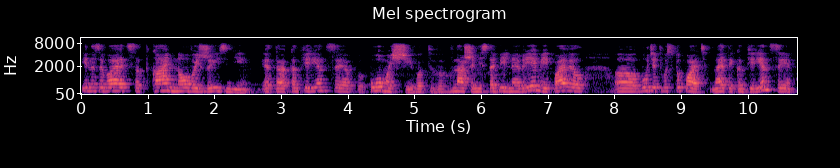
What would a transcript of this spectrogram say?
и называется «Ткань новой жизни». Это конференция помощи вот в наше нестабильное время, и Павел – будет выступать на этой конференции.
